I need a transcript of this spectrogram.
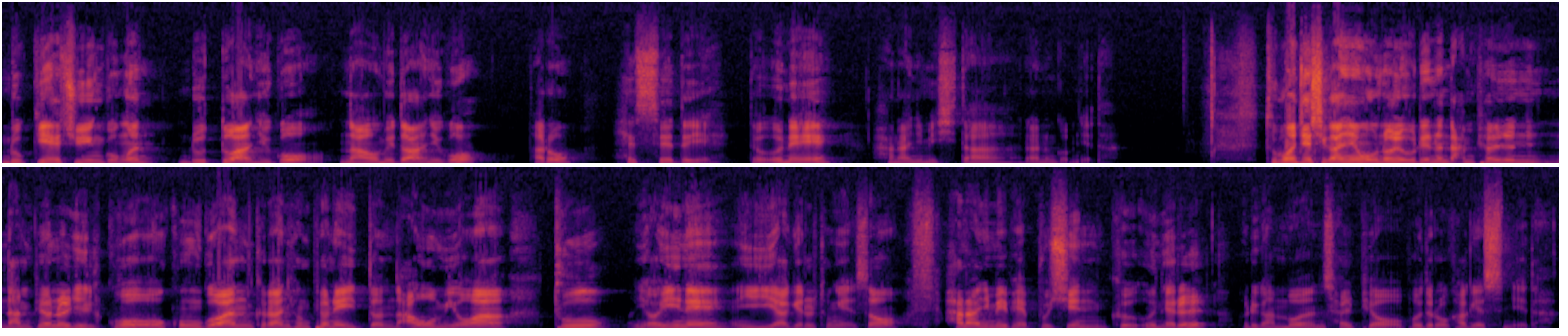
룻기의 주인공은 룻도 아니고 나오미도 아니고 바로 헤세드의 또 은혜의 하나님이시다라는 겁니다. 두 번째 시간에 오늘 우리는 남편, 남편을 잃고 공고한 그러한 형편에 있던 나오미와 두 여인의 이야기를 통해서 하나님이 베푸신 그 은혜를 우리가 한번 살펴보도록 하겠습니다.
